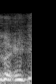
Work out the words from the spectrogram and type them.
有人。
